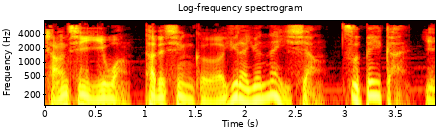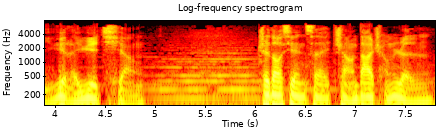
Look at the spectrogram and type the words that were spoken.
长期以往，他的性格越来越内向，自卑感也越来越强。直到现在长大成人，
